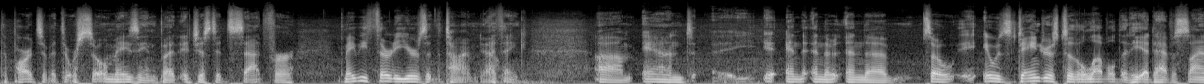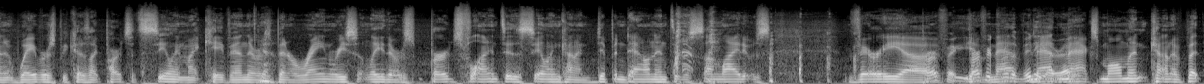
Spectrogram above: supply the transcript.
the parts of it that were so amazing, but it just had sat for maybe thirty years at the time. I think um, and uh, it- and and the and the so it, it was dangerous to the level that he had to have a sign of waivers because like parts of the ceiling might cave in. There has been a rain recently. There was birds flying through the ceiling, kind of dipping down into the sunlight. It was very uh, Perfect. yeah, Perfect for Mad, the video, Mad right? Max moment, kind of. But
